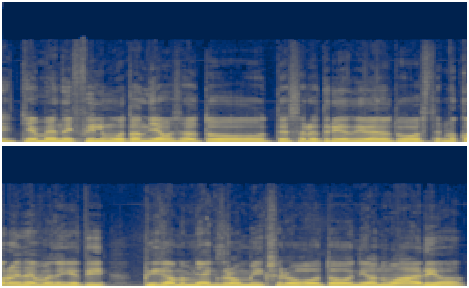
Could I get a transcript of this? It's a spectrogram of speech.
Ε, Και εμένα οι φίλοι μου όταν διάβασα το 4-3-2-1 του Όστερ με κοροϊδεύανε. Γιατί πήγαμε μια εκδρομή, ξέρω εγώ, τον Ιανουάριο,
